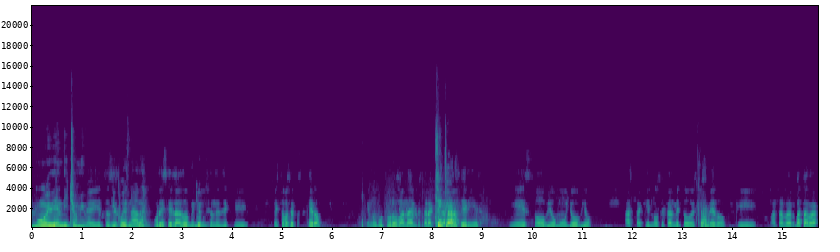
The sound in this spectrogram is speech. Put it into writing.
Muy bien dicho, amigo. entonces, y pues nada. Por ese lado, mi conclusión es de que esto va a ser pasajero. en un futuro van a empezar a crear más series. Que es obvio, muy obvio. Hasta que no se calme todo este pedo. Que va a tardar, va a tardar.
